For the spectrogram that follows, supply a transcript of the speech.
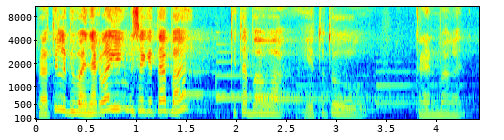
berarti lebih banyak lagi yang bisa kita bawa. Kita bawa. Itu tuh keren banget.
